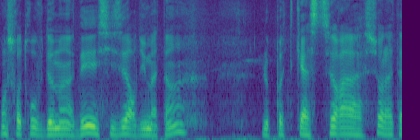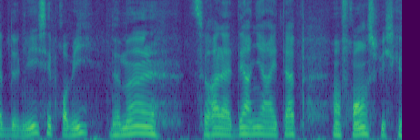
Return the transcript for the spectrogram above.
On se retrouve demain dès 6h du matin. Le podcast sera sur la table de nuit, c'est promis. Demain sera la dernière étape en France puisque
